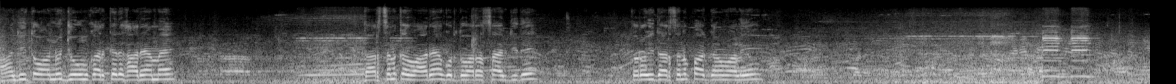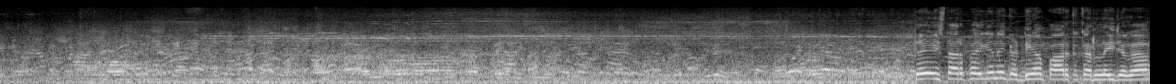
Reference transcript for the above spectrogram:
ਹਾਂਜੀ, ਤੁਹਾਨੂੰ ਜ਼ੂਮ ਕਰਕੇ ਦਿਖਾ ਰਿਹਾ ਮੈਂ। ਦਰਸ਼ਨ ਕਰਵਾ ਰਿਹਾ ਗੁਰਦੁਆਰਾ ਸਾਹਿਬ ਜੀ ਦੇ। ਕਰੋ ਜੀ ਦਰਸ਼ਨ ਭਾਗਾਂ ਵਾਲਿਓ। ਤੇ ਇਸ ਤਰਫ ਹੈਗੇ ਨੇ ਗੱਡੀਆਂ ਪਾਰਕ ਕਰਨ ਲਈ ਜਗ੍ਹਾ।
